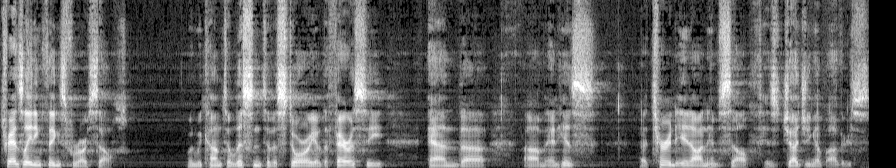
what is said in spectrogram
translating things for ourselves, when we come to listen to the story of the Pharisee and, the, um, and his uh, turned in on himself, his judging of others.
